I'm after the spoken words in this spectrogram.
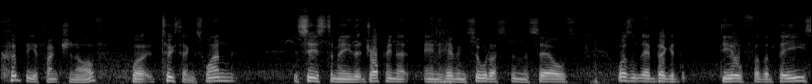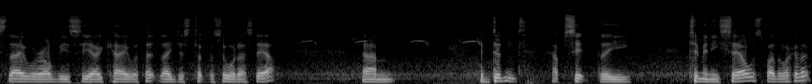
could be a function of, well two things. One, it says to me that dropping it and having sawdust in the cells wasn't that big a deal for the bees. They were obviously okay with it. They just took the sawdust out. Um, it didn't upset the too many cells by the look of it.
